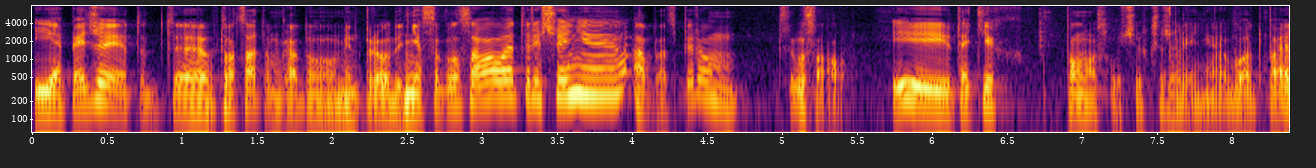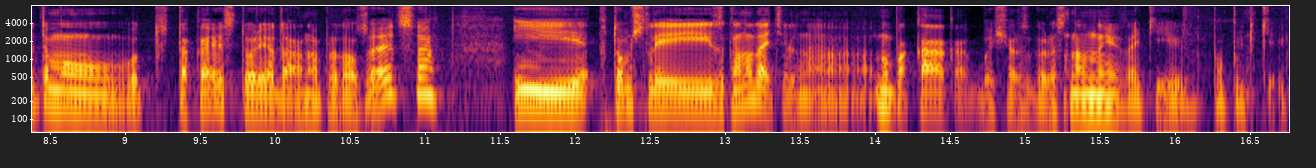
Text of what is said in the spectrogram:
И опять же, этот, э, в 2020 году Минприроды не согласовал это решение, а в 2021 согласовал. И таких полно случаев, к сожалению. Вот, поэтому вот такая история, да, она продолжается. И в том числе и законодательно. Ну, пока, как бы, еще раз говорю, основные такие попытки.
